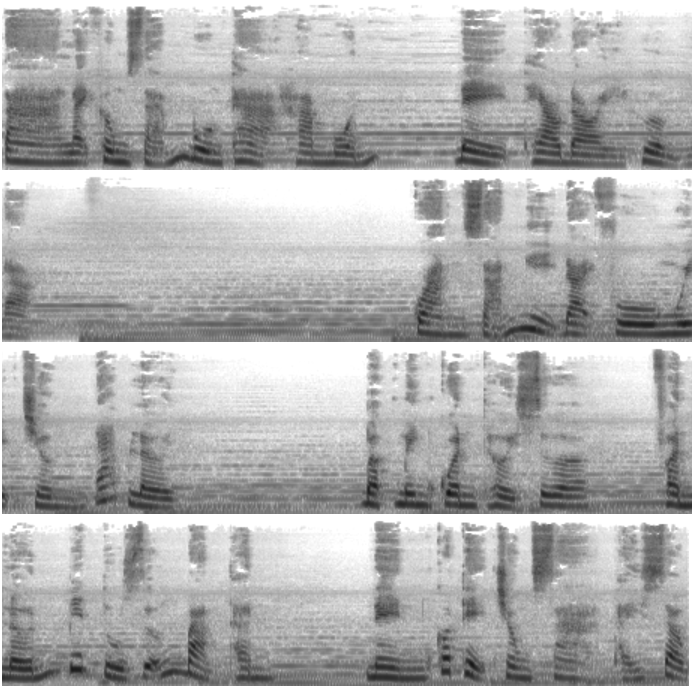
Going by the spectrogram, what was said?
ta lại không dám buông thả ham muốn để theo đòi hưởng lạc quan gián nghị đại phu ngụy trừng đáp lời. Bậc minh quân thời xưa, phần lớn biết tu dưỡng bản thân, nên có thể trông xa thấy rộng.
